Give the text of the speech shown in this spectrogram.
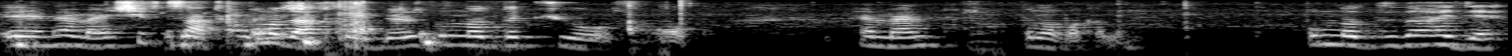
Ee, hemen shift sağ tıkla buna da ad koyabiliyoruz. Bunun adı da Q olsun. Hemen buna bakalım. Bunun adı da hadi.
